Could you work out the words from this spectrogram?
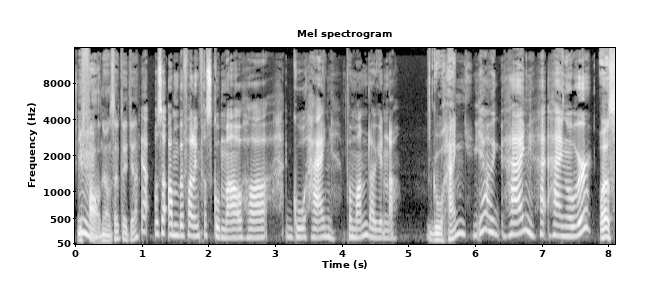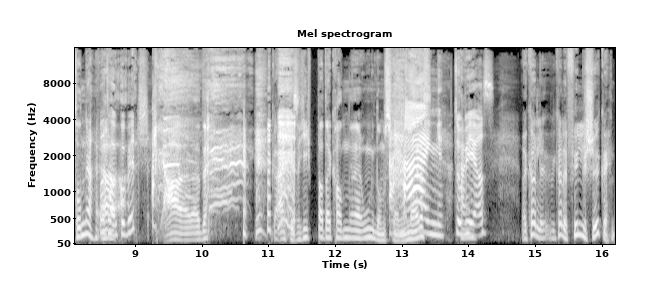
gi Mm. faen uansett, ikke det? Ja, og så anbefaling fra Skumma å ha god hang på mandagen, da. God hang. Ja, hang, ha hangover Å, sånn, ja. på ja. taco bitch. Ja, det, jeg er ikke så hipp at jeg kan eh, Hang, der. Hang, Tobias! Vi kaller, vi kaller det fyllesyk, vi.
